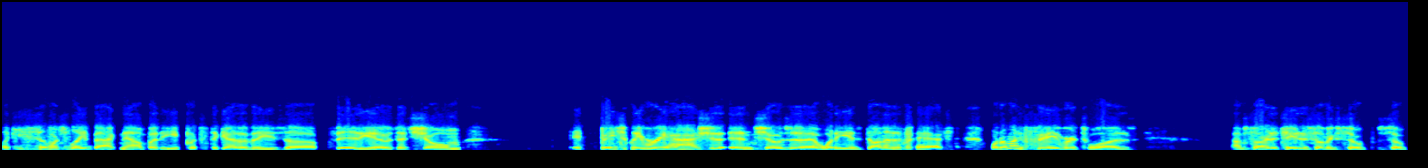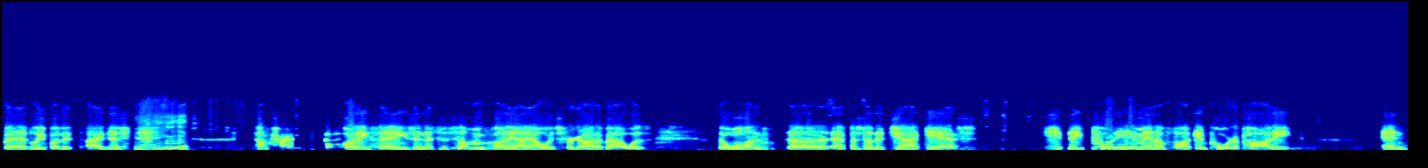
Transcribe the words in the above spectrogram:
Like he's so much laid back now, but he puts together these uh, videos that show him. It basically rehash it and shows uh, what he has done in the past. One of my favorites was. I'm sorry to change the subject so so badly, but it, I just I'm trying to think of funny things, and this is something funny I always forgot about was the one uh, episode of Jackass. They put him in a fucking porta potty and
